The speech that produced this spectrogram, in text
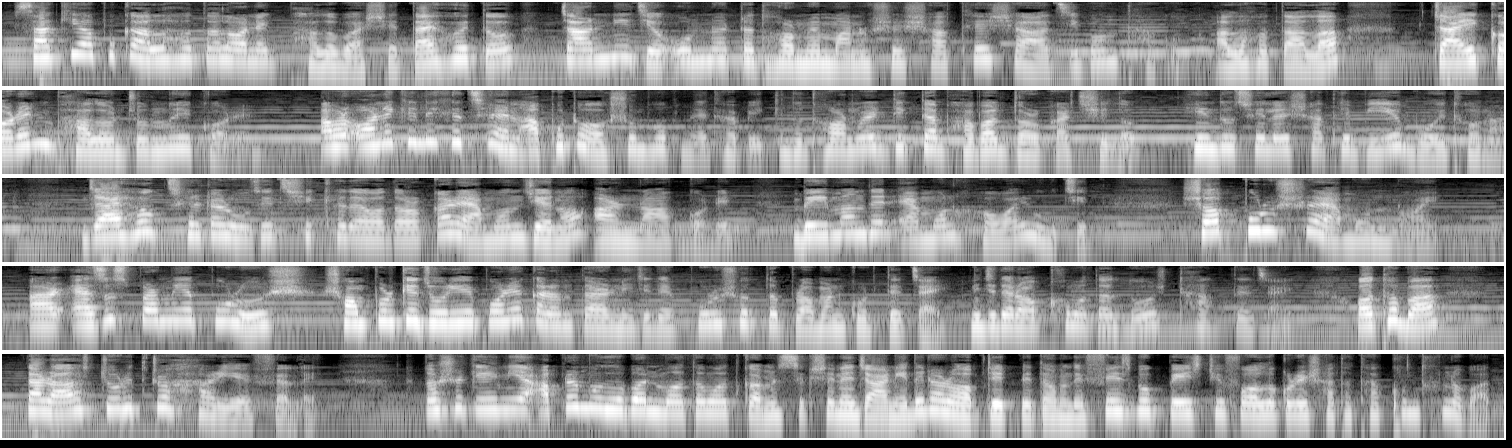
সাকি আপুকে আল্লাহ তালা অনেক ভালোবাসে। তাই হয়তো চাননি যে অন্য একটা ধর্মের মানুষের সাথে সে আজীবন থাকুক। আল্লাহ তালা যাই করেন, ভালোর জন্যই করেন। আবার অনেকে লিখেছেন, আপুটা অসম্ভব মেধাবী, কিন্তু ধর্মের দিকটা ভাবার দরকার ছিল। হিন্দু ছেলের সাথে বিয়ে বৈধ না। যাই হোক, ছেলেটার উচিত শিক্ষা দেওয়া দরকার, এমন যেন আর না করে। বেইমানদের এমন হওয়াই উচিত। সব পুরুষরা এমন নয়। আর অ্যাজোস্পার্মিয়া পুরুষ সম্পর্কে জড়িয়ে পড়ে কারণ তারা নিজেদের পুরুষত্ব প্রমাণ করতে চায়, নিজেদের অক্ষমতার দোষ ঢাকতে চায়, অথবা তারা চরিত্র হারিয়ে ফেলে। দর্শক, এই নিয়ে আপনার মূল্যবান মতামত কমেন্ট সেকশনে জানিয়ে দিন আর আপডেট পেতে আমাদের ফেসবুক পেজটি ফলো করে সাথে থাকুন। ধন্যবাদ।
